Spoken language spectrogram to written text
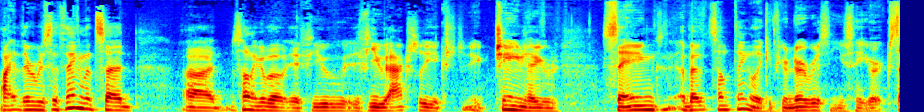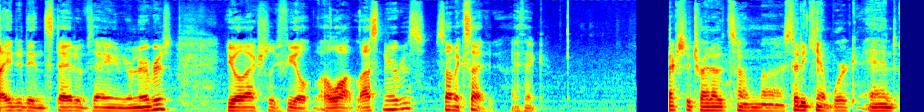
I there was a thing that said uh, something about if you if you actually exchange how you're saying about something, like if you're nervous and you say you're excited instead of saying you're nervous, you'll actually feel a lot less nervous. So I'm excited, I think I actually tried out some uh, Steadicam work and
